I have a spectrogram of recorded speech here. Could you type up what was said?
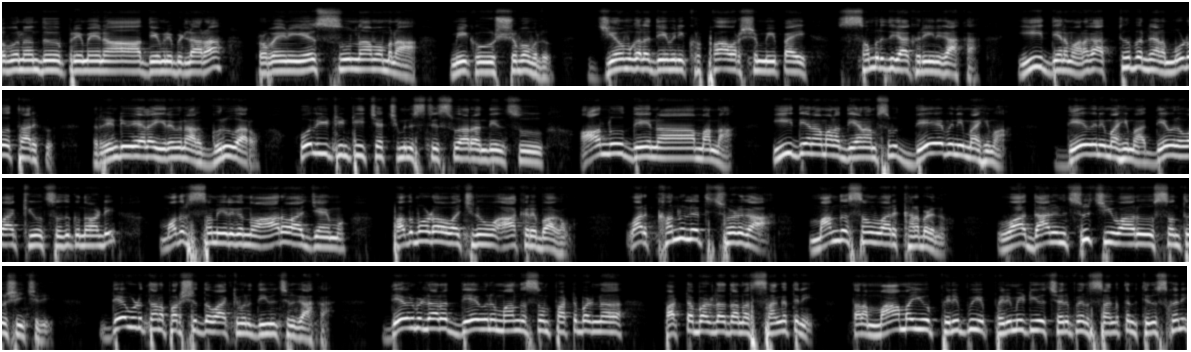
ప్రభునందు ప్రియమైన దేవుని బిడ్లారా ప్రభుని యేసునామమున మీకు శుభములు. జీవము గల దేవుని కృపావర్షం మీపై సమృద్ధిగా కురిగినగాక ఈ దినం అనగా అక్టోబర్ నెల మూడో తారీఖు రెండు వేల ఇరవై నాలుగు గురువారం హోలీ ట్వంటీ చర్చ్ మినిస్ట్రీస్ వారు అందించు అనుదేనామన్న ఈ దిన మన ధ్యానాంశం దేవుని మహిమ. దేవుని మహిమ. దేవుని వాక్యం చదువుకుందామండి. మొదటి సమయాల కింద ఆరో అధ్యాయము పదమూడవ వచనం ఆఖరి భాగం వారి కన్నులెత్తి చూడగా మందస్సం వారికి కనబడను. వా దానిని చూచి వారు సంతోషించిరి. దేవుడు తన పరిశుద్ధ వాక్యమును దీవించును గాక. దేవుని బిడ్డారా దేవుని మందస్సం పట్టబడిన పట్టబడ్డదన్న సంగతిని తన మామయ్య పెనిపి పెనిమిటియు చనిపోయిన సంగతిని తెలుసుకొని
